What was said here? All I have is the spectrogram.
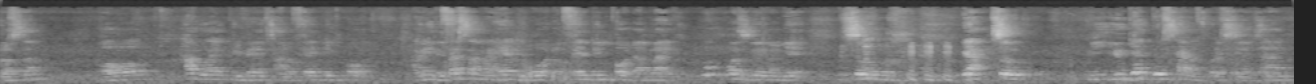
cluster? Or how do I prevent an offending pod? I mean, the first time I heard the word offending pod, I'm like, what's going on here? So, yeah, so you, you get those kind of questions. And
